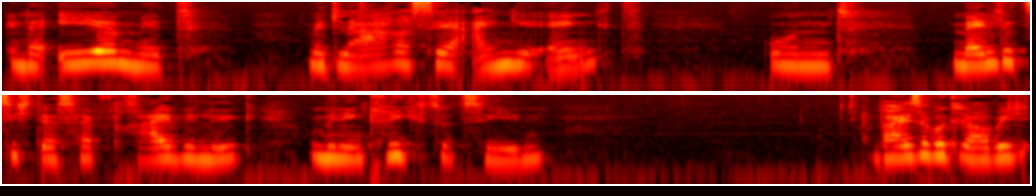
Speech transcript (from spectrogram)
in der Ehe mit, mit Lara sehr eingeengt und meldet sich deshalb freiwillig, um in den Krieg zu ziehen, weiß aber, glaube ich,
